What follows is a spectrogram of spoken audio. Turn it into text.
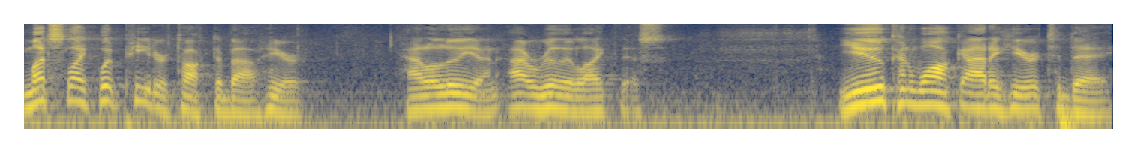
much like what Peter talked about here. Hallelujah. And I really like this. You can walk out of here today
